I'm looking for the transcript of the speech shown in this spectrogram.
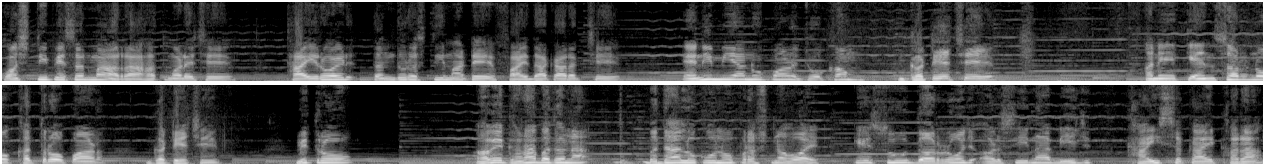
કોન્સ્ટિપેશનમાં રાહત મળે છે. થાઇરોઇડ તંદુરસ્તી માટે ફાયદાકારક છે. એનિમિયાનું પણ જોખમ ઘટે છે અને કેન્સરનો ખતરો પણ ઘટે છે. મિત્રો, હવે ઘણા બધાના, બધા લોકોનો પ્રશ્ન હોય કે શું દરરોજ અળસીના બીજ ખાઈ શકાય ખરા?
